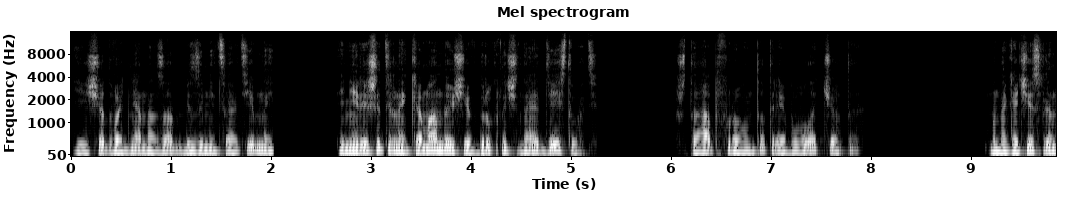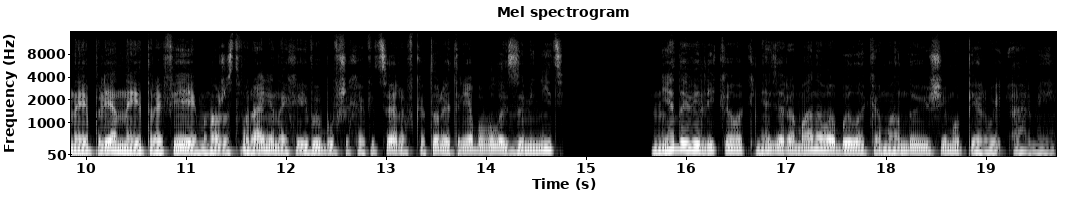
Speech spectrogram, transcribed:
Еще два дня назад безинициативный и нерешительный командующий вдруг начинает действовать. Штаб фронта требовал отчета. Многочисленные пленные и трофеи, множество раненых и выбывших офицеров, которые требовалось заменить, не до великого князя Романова было командующему первой армией.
